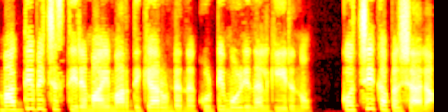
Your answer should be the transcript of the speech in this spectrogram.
മദ്യപിച്ച് സ്ഥിരമായി മർദ്ദിക്കാറുണ്ടെന്ന് കുട്ടി മൊഴി നൽകിയിരുന്നു. കൊച്ചി കപ്പൽശാല.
